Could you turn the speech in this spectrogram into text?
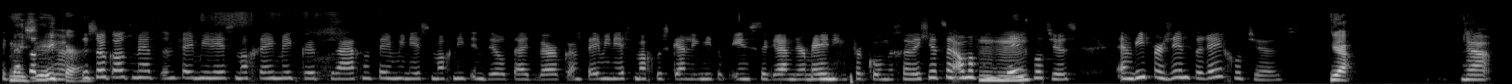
ik nee, dat, zeker. Dus ook altijd met een feminist mag geen make-up dragen, een feminist mag niet in deeltijd werken, een feminist mag dus kennelijk niet op Instagram haar mening verkondigen. Weet je, het zijn allemaal van die mhm. regeltjes. En wie verzint de regeltjes? Ja. Ja.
